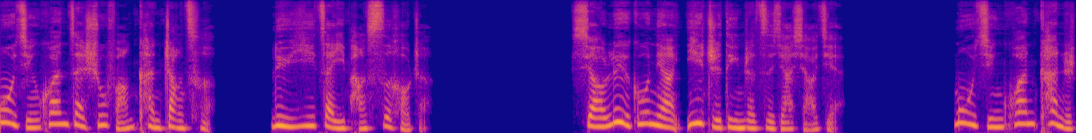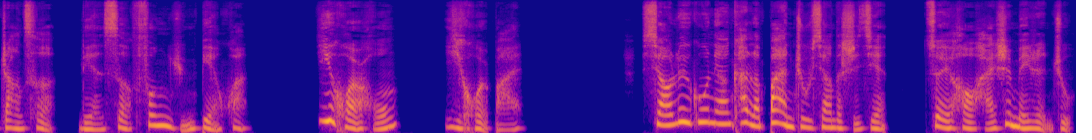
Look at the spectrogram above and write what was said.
穆景欢在书房看账册，绿衣在一旁伺候着。小绿姑娘一直盯着自家小姐。穆景欢看着账册，脸色风云变幻，一会儿红，一会儿白。小绿姑娘看了半炷香的时间，最后还是没忍住。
